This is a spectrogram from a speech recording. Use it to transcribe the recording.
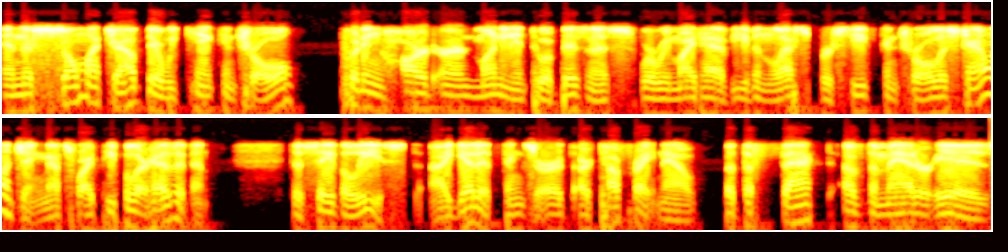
And there's so much out there we can't control. Putting hard earned money into a business where we might have even less perceived control is challenging. That's why people are hesitant, to say the least. I get it. Things are, are tough right now. But the fact of the matter is,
